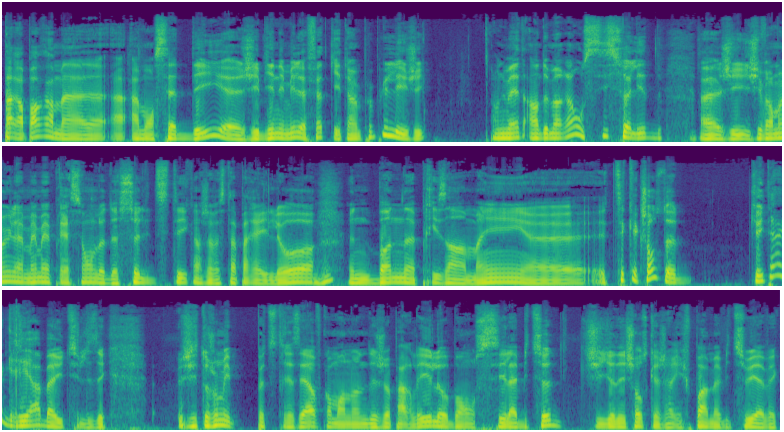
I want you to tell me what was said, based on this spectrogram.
par rapport à ma à, à mon 7D, euh, j'ai bien aimé le fait qu'il était un peu plus léger. Mais en demeurant aussi solide, Euh, j'ai vraiment eu la même impression là, de solidité quand j'avais cet appareil-là, une bonne prise en main, euh, tu sais quelque chose de qui a été agréable à utiliser. J'ai toujours mes petites réserves, comme on en a déjà parlé. Là. Bon, c'est l'habitude. Il y a des choses que j'arrive pas à m'habituer avec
